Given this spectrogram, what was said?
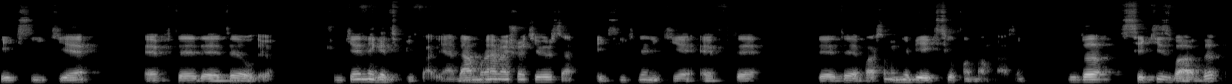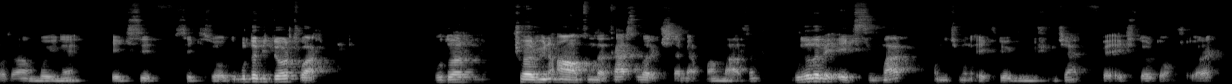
eksi 2'ye ft dt oluyor. Çünkü negatif bir ifade. Yani ben bunu hemen şuna çevirirsem eksi 2'den 2'ye ft dt yaparsam önüne bir eksi koymam lazım. Burada 8 vardı. O zaman bu yine eksi 8 oldu. Burada bir 4 var. Bu 4 körvün altında ters olarak işlem yapmam lazım. Burada da bir eksim var. Onun için bunu ekliyor gibi düşüneceğim. Ve eksi 4 olmuş olarak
